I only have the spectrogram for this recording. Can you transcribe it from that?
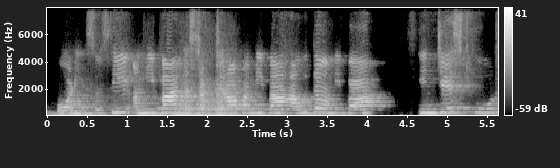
body. So see amoeba, the structure of amoeba, how the amoeba ingest food.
